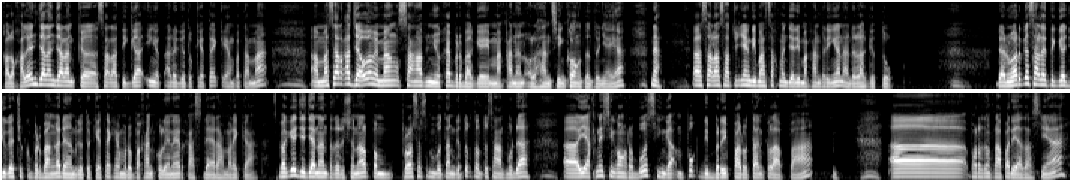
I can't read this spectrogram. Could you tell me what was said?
Kalau kalian jalan-jalan ke Salatiga, ingat ada getuk ketek. Yang pertama, uh, masyarakat Jawa memang sangat menyukai berbagai makanan olahan singkong tentunya ya. Nah, uh, salah satunya yang dimasak menjadi makan ringan adalah getuk. Dan warga Salatiga juga cukup berbangga dengan getuk ketek yang merupakan kuliner khas daerah mereka. Sebagai jajanan tradisional, pem proses pembuatan getuk tentu sangat mudah, uh, yakni singkong rebus hingga empuk diberi parutan kelapa, uh, parutan kelapa di atasnya.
